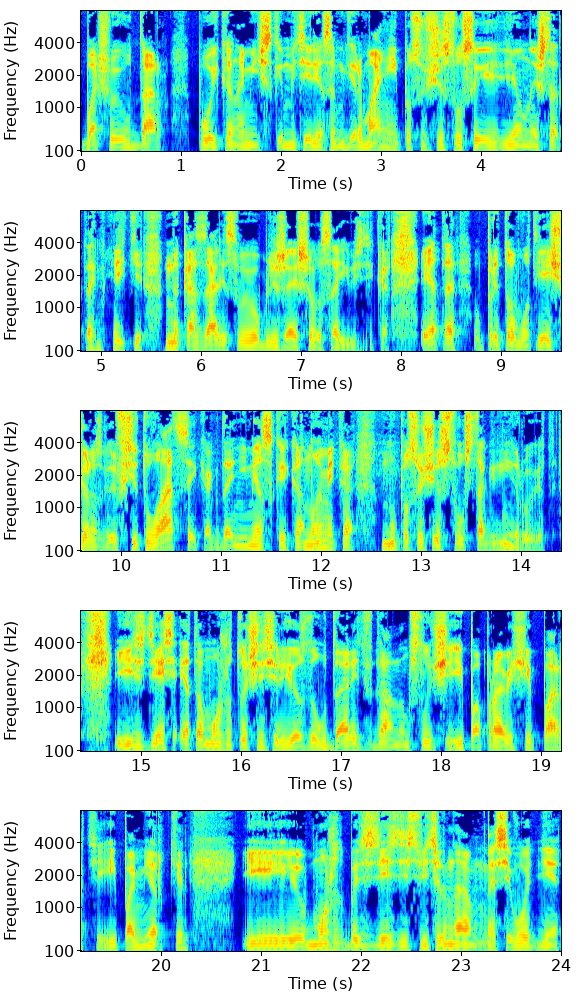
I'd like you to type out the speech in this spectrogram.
большой удар по экономическим интересам Германии. По существу Соединенные Штаты Америки наказали своего ближайшего союзника. Это, при том, вот я еще раз говорю, в ситуации, когда немецкая экономика, ну, по существу стагнирует. И здесь это может очень серьезно ударить в данном случае и по правящей партии, и по Меркель, и, может быть, здесь действительно сегодня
